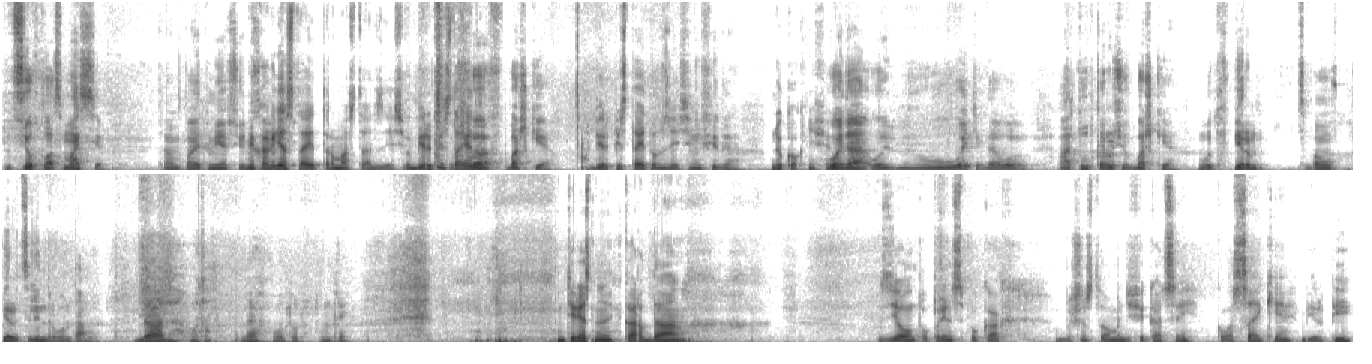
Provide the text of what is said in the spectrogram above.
Тут все в пластмассе. Там, поэтому я все Миха, где стоит термостат здесь? У BRP стоит, в, вот- в башке. BRP стоит вот здесь. Нифига. Ну как нифига. Ой, да, у, у этих, да, вон. А тут, короче, в башке. Вот в первом, по-моему, в первый цилиндр, вон там. Да, да, вот он. Да, вот тут, внутри. Интересный кардан. Сделан по принципу, как большинство модификаций. Kawasaki, BRP.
